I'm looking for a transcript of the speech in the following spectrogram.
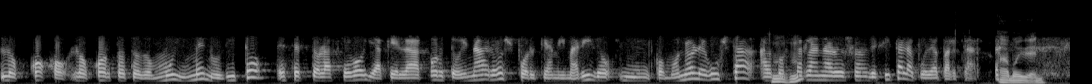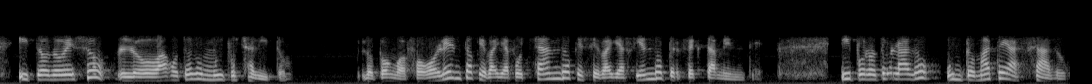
lo cojo, lo corto todo muy menudito, excepto la cebolla que la corto en aros porque a mi marido, mm, como no le gusta, al cortarla en aros grandecita la puede apartar. Ah, muy bien. Y todo eso lo hago todo muy pochadito. Lo pongo a fuego lento, que vaya pochando, que se vaya haciendo perfectamente. Y por otro lado, un tomate asado.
